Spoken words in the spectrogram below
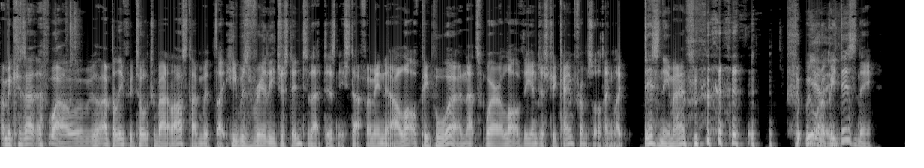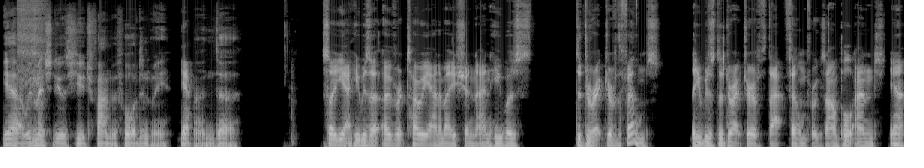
I mean, because I, well, I believe we talked about it last time. With like, he was really just into that Disney stuff. I mean, a lot of people were, and that's where a lot of the industry came from. Sort of thing, like Disney, man. we Yeah, want to be he- Disney. Yeah, we mentioned he was a huge fan before, didn't we? Yeah. And uh, So yeah, he was uh, over at Toei Animation, and he was the director of the films. He was the director of that film, for example, and yeah,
